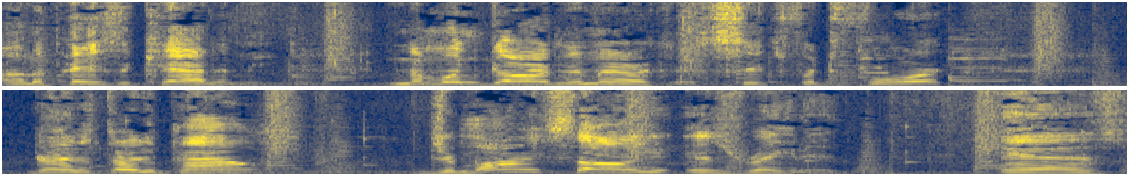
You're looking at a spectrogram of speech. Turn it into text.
out of Pace Academy, number one guard in America, six foot four, 330 pounds. Jamaree Salyer is rated as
